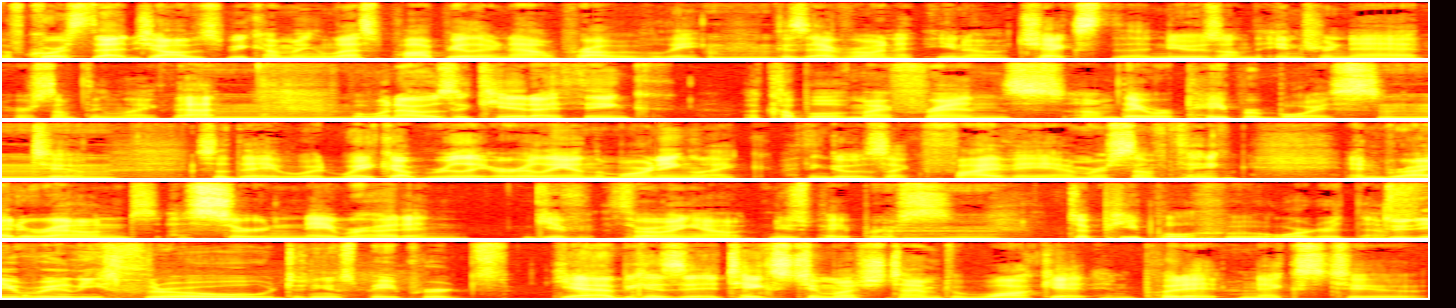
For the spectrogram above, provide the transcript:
Of course, that job's becoming less popular now, probably because everyone, you know, checks the news on the internet or something like that. But when I was a kid, I think a couple of my friends um, they were paper boys too mm-hmm. so they would wake up really early in the morning like i think it was like 5 a.m or something and ride around a certain neighborhood and give throwing out newspapers uh-huh. to people who ordered them Do they really throw the newspapers? yeah because it takes too much time to walk it and put it next to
